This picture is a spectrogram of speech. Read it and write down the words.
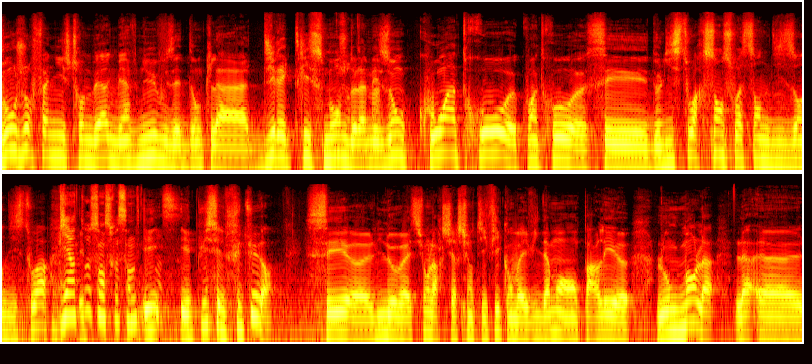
Bonjour Fanny Stromberg, bienvenue. Vous êtes donc la directrice monde de la maison Cointreau. Euh, Cointreau, euh, c'est de l'histoire, 170 ans d'histoire. Bientôt 175. et puis c'est le futur c'est euh, l'innovation, la recherche scientifique. On va évidemment en parler euh, longuement. La, euh,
